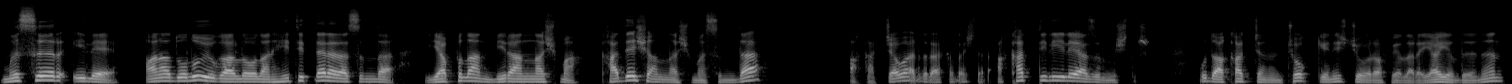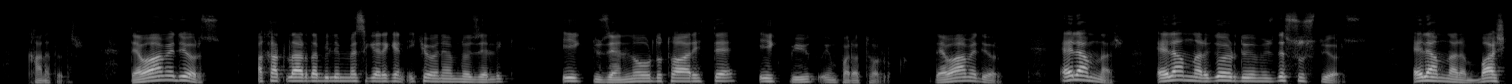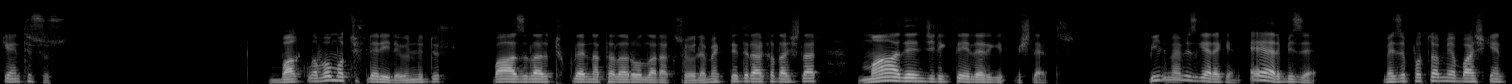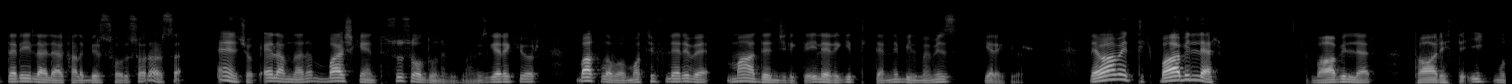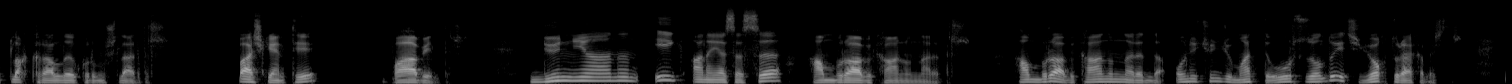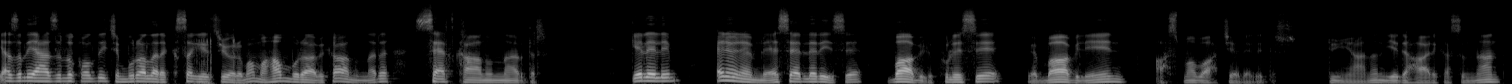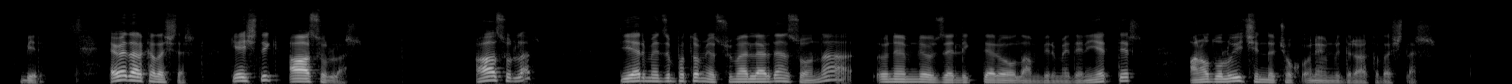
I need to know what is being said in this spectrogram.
Mısır ile Anadolu uygarlığı olan Hititler arasında yapılan bir anlaşma, Kadeş Anlaşması'nda Akatça vardır arkadaşlar. Akat diliyle yazılmıştır. Bu da Akatça'nın çok geniş coğrafyalara yayıldığının kanıtıdır. Devam ediyoruz. Akatlarda bilinmesi gereken iki önemli özellik. İlk düzenli ordu tarihte, ilk büyük imparatorluk. Devam ediyorum. Elamlar. Elamları gördüğümüzde sus diyoruz. Elamların başkenti Sus. Baklava motifleriyle ünlüdür. Bazıları Türklerin ataları olarak söylemektedir arkadaşlar. Madencilikte ileri gitmişlerdir. Bilmemiz gereken eğer bize Mezopotamya başkentleriyle alakalı bir soru sorarsa en çok Elamların başkenti Sus olduğunu bilmemiz gerekiyor. Baklava motifleri ve madencilikte ileri gittiklerini bilmemiz gerekiyor. Devam ettik. Babiller. Babiller tarihte ilk mutlak krallığı kurmuşlardır. Başkenti Babil'dir. Dünyanın ilk anayasası Hammurabi kanunlarıdır. Hammurabi kanunlarında 13. madde uğursuz olduğu için yoktur arkadaşlar. Yazılıya hazırlık olduğu için buralara kısa geçiyorum ama Hammurabi kanunları sert kanunlardır. Gelelim en önemli eserleri ise Babil Kulesi ve Babil'in asma bahçeleridir. Dünyanın yedi harikasından biri. Evet arkadaşlar geçtik Asurlar. Asurlar diğer Mezopotamya Sümerlerden sonra önemli özellikleri olan bir medeniyettir. Anadolu için de çok önemlidir arkadaşlar.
